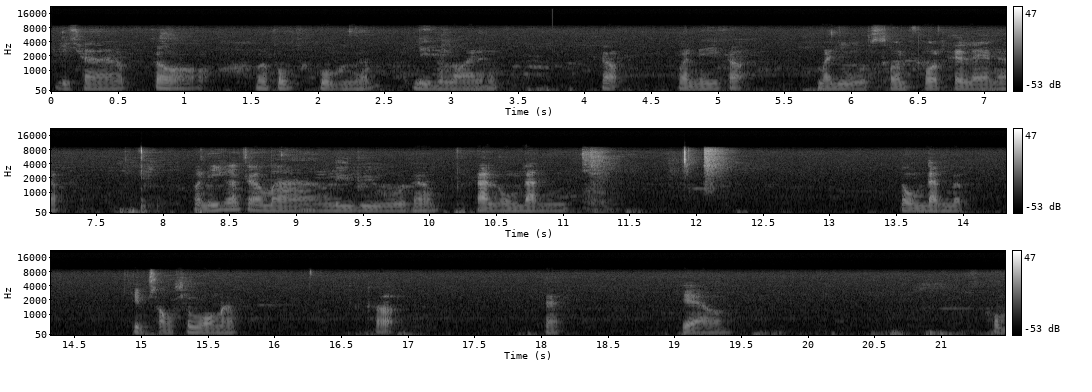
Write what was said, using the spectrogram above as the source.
สวัสดีครับก็มาพบกับผมนะครับดีนลอยนะครับ ก็วันนี้ก็มาอยู่โซนโฟร์ไทยแลนด์นะครับ วันนี้ก็จะมารีวิวนะครับ การลงดัน ลงดันแบบ 12 ชั่วโมงนะครับ ก็นะเดี๋ยว ผม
